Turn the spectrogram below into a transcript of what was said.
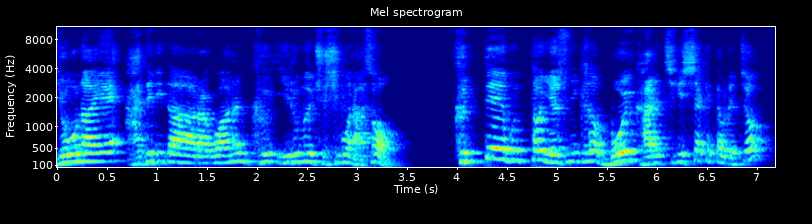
요나의 아들이다라고 하는 그 이름을 주시고 나서 그때부터 예수님께서 뭘 가르치기 시작했다고 그랬죠?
